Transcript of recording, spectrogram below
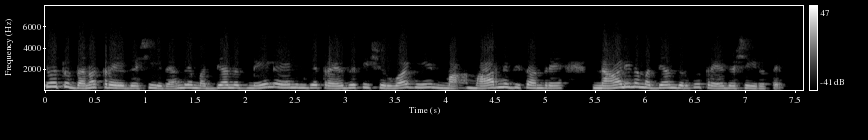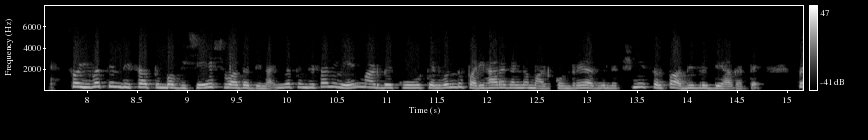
ಇವತ್ತು ದನ ತ್ರಯೋದಶಿ ಇದೆ. ಅಂದ್ರೆ ಮಧ್ಯಾಹ್ನದ ಮೇಲೆ ನಿಮ್ಗೆ ತ್ರಯೋದಶಿ ಶುರುವಾಗಿ ಮಾರನೇ ದಿವಸ ಅಂದ್ರೆ ನಾಳಿನ ಮಧ್ಯಾಹ್ನದವರೆಗೂ ತ್ರಯೋದಶಿ ಇರುತ್ತೆ. ಸೊ ಇವತ್ತಿನ ದಿವಸ ತುಂಬಾ ವಿಶೇಷವಾದ ದಿನ. ಇವತ್ತಿನ ದಿವಸ ನೀವ್ ಏನ್ ಮಾಡ್ಬೇಕು? ಕೆಲವೊಂದು ಪರಿಹಾರಗಳನ್ನ ಮಾಡ್ಕೊಂಡ್ರೆ ಅದು ಲಕ್ಷ್ಮಿ ಸ್ವಲ್ಪ ಅಭಿವೃದ್ಧಿ ಆಗತ್ತೆ. ಸೊ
